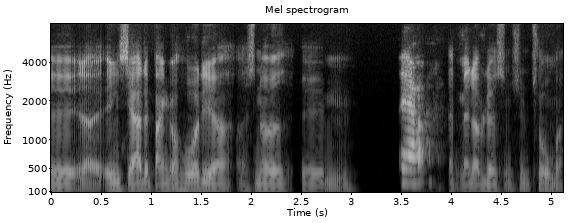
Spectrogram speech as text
øh, eller ens hjerte banker hurtigere og sådan noget, øhm, ja, at man oplever som symptomer.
